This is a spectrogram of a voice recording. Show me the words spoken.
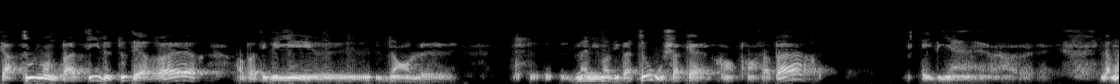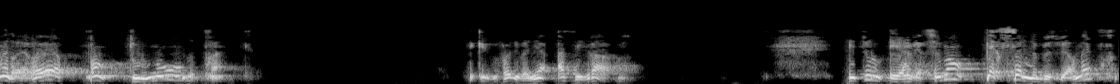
Car tout le monde pâtit de toute erreur, en particulier euh, dans le maniement du bateau, où chacun prend, sa part, et bien, euh, la moindre erreur, pan, tout le monde trinque. Et quelquefois de manière assez grave. Et, inversement, personne ne peut se permettre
